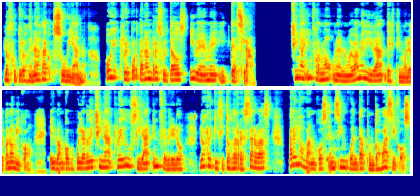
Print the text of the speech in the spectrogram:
Los futuros de Nasdaq subían. Hoy reportarán resultados IBM y Tesla. China informó una nueva medida de estímulo económico. El Banco Popular de China reducirá en febrero los requisitos de reservas para los bancos en 50 puntos básicos,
